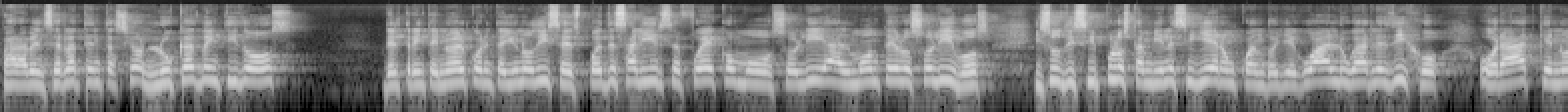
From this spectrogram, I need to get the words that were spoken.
Para vencer la tentación. Lucas 22, del 39 al 41 dice, después de salir se fue como solía al monte de los olivos y sus discípulos también le siguieron. Cuando llegó al lugar les dijo, orad que no,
